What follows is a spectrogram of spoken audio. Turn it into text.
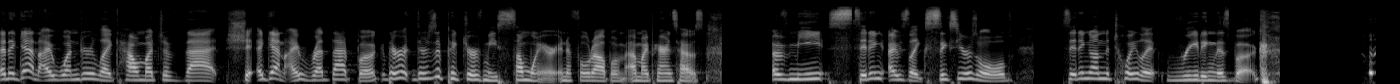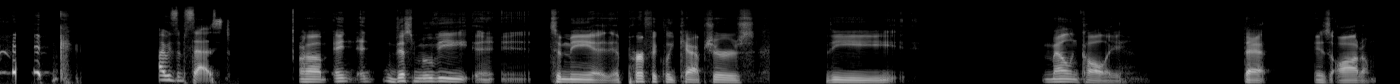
and again i wonder like how much of that shit again i read that book. There there's a picture of me somewhere in a photo album at my parents house of me sitting i was like six years old sitting on the toilet reading this book Like, i was obsessed Um, and, and this movie, uh, uh, to me, it, it perfectly captures the melancholy that is autumn.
